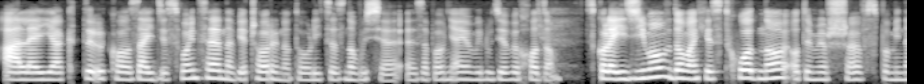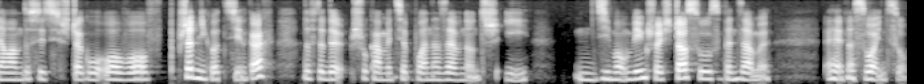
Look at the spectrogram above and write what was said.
ale jak tylko zajdzie słońce na wieczory, no to ulice znowu się e, zapełniają i ludzie wychodzą. Z kolei zimą w domach jest chłodno, o tym już e, wspominałam dosyć szczegółowo w poprzednich odcinkach, to wtedy szukamy ciepła na zewnątrz i zimą większość czasu spędzamy e, na słońcu.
